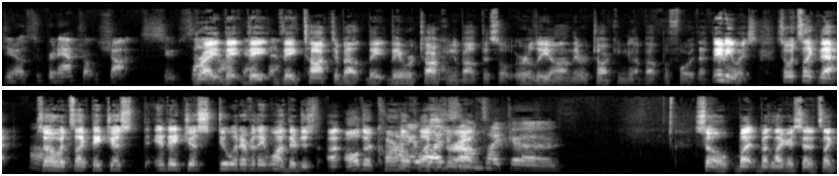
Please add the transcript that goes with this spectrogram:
you know Supernatural, shot salt right they they, them. they talked about they they were talking Yeah. about this early on they were talking about before that anyways so it's like that Oh, so okay. it's like they just they just do whatever they want they're just uh, all their carnal okay, well, pleasures are out sounds like a. so but but like i said it's like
